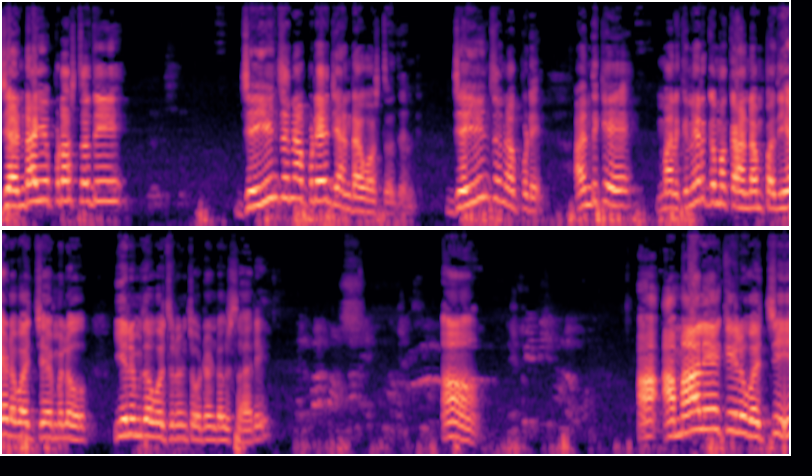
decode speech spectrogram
జెండా ఎప్పుడు వస్తుంది? జయించినప్పుడే జెండా వస్తుందండి. జయించినప్పుడే. అందుకే మనకి నిర్గమకాండం పదిహేడవ అధ్యాయంలో ఎనిమిదవ వచనం చూడండి ఒకసారి. ఆ. అమాలేకీలు వచ్చి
